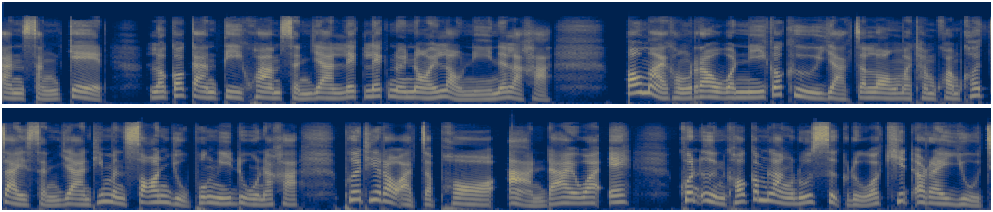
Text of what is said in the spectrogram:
การสังเกต แล้วก็การตีความสัญญาณเล็ก ๆ น้อยๆ เหล่านี้นี่แหละค่ะ เป้าหมายของเราวันนี้ก็คืออยากจะลองมาทำความเข้าใจสัญญาณที่มันซ่อนอยู่พวกนี้ดูนะคะ เพื่อที่เราอาจจะพออ่านได้ว่า เอ๊ะ คนอื่นเขากำลังรู้สึกหรือว่าคิดอะไรอยู่จ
